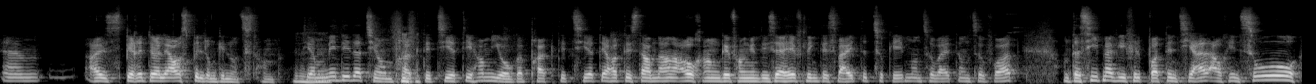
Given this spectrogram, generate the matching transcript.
ähm, als spirituelle Ausbildung genutzt haben. Die mhm. haben Meditation praktiziert, die haben Yoga praktiziert. Der hat es dann auch angefangen, dieser Häftling das weiterzugeben und so weiter und so fort. Und da sieht man, wie viel Potenzial auch in so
